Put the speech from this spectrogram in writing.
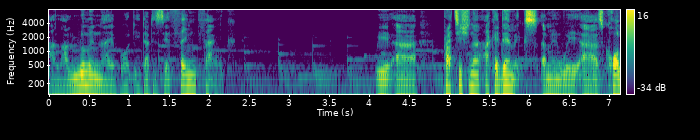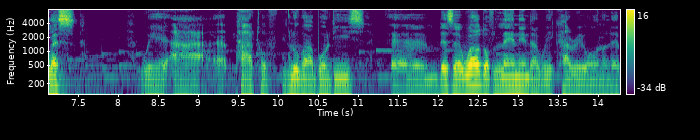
an alumni body that is a think tank. We are practitioner academics. I mean, we are scholars. We are part of global bodies um, there's a world of learning that we carry on on a,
